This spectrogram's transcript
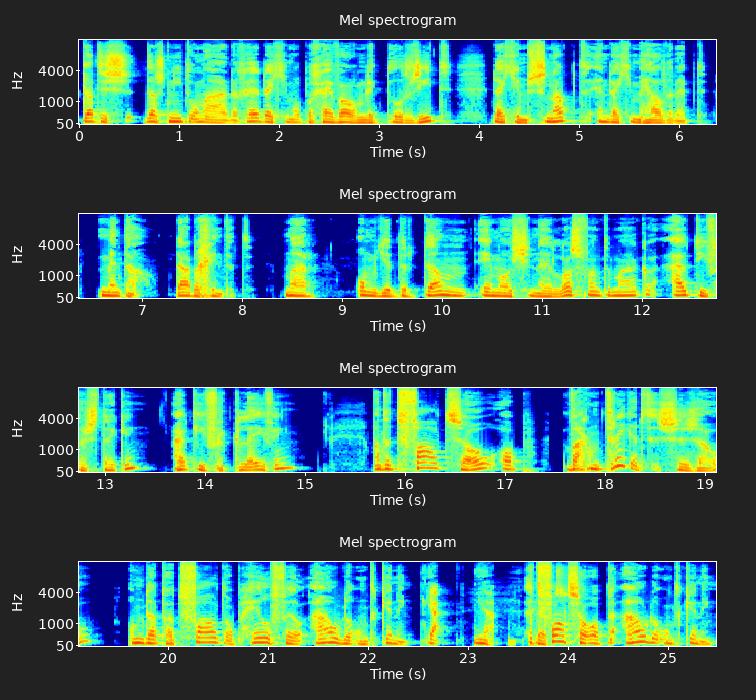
dat, is, dat is niet onaardig. Hè? Dat je hem op een gegeven ogenblik doorziet. Dat je hem snapt en dat je hem helder hebt. Mentaal. Daar begint het. Maar om je er dan emotioneel los van te maken. Uit die verstrikking. Uit die verkleving. Want het valt zo op. Waarom triggert het ze zo? Omdat dat valt op heel veel oude ontkenning. Ja, ja. Het valt zo op de oude ontkenning.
